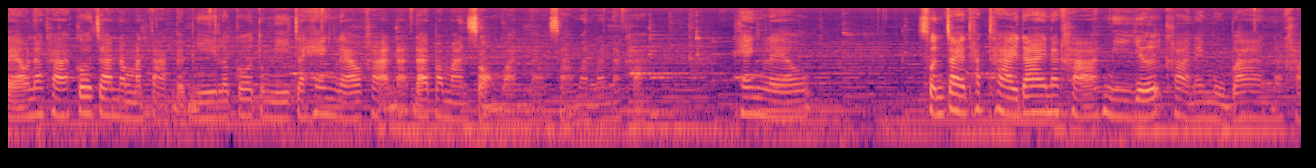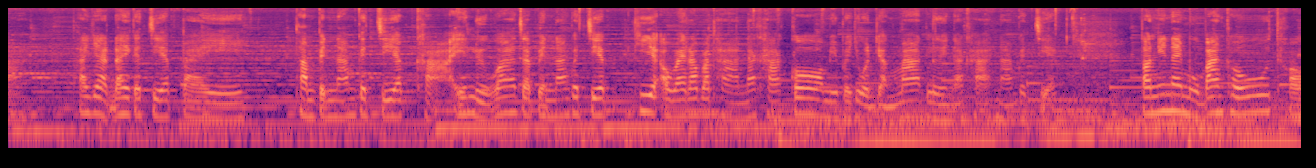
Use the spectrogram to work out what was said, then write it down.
แล้วนะคะ ก็จะนำมาตากแบบนี้แล้วก็ตรงนี้จะแห้งแล้วค่ะนะได้ประมาณ 2 วันแล้ว 3 วันแล้วนะคะ แห้งแล้ว สนใจทักทายได้นะคะ มีเยอะค่ะในหมู่บ้านนะคะ ถ้าอยากได้กระเจี๊ยบไป ทำเป็นน้ำกระเจี๊ยบขาย หรือว่าจะเป็นน้ำกระเจี๊ยบที่เอาไว้รับประทานนะคะ ก็มีประโยชน์อย่างมากเลยนะคะ น้ำกระเจี๊ยบ ตอนนี้ในหมู่บ้านเขาเขา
